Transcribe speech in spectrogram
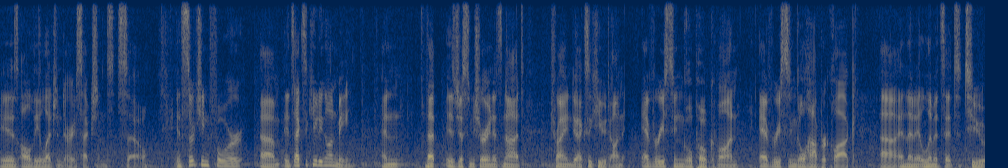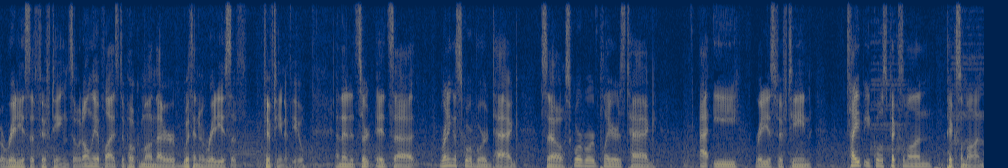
is all the legendary sections. So it's searching for, um, it's executing on me, and that is just ensuring it's not trying to execute on every single Pokemon, every single Hopper Clock, uh, and then it limits it to a radius of 15. So it only applies to Pokemon that are within a radius of 15 of you. And then it's it's uh, running a scoreboard tag. So scoreboard players tag at E radius 15 type equals Pixelmon Pixelmon.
